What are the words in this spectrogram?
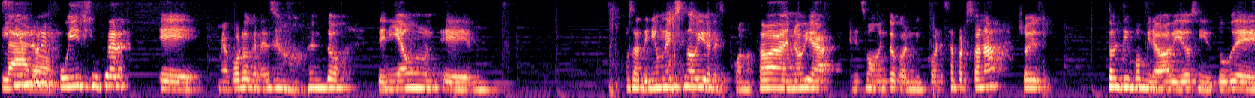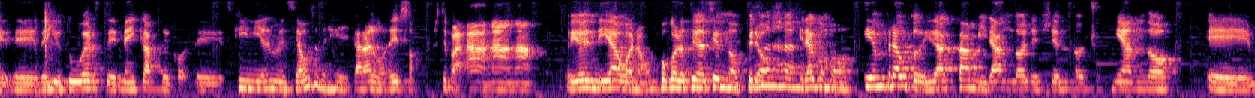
Claro. siempre fui súper, eh, me acuerdo que en ese momento tenía un, eh, o sea, tenía un exnovio, cuando estaba de novia en ese momento con, con esa persona, yo todo el tiempo miraba videos en YouTube de, de- de youtubers de make-up, de, skin, y él me decía, vos te tenés que dedicar a algo de eso. Yo estoy para nada, nada, nada. Y hoy en día, bueno, un poco lo estoy haciendo, pero era como siempre autodidacta, mirando, leyendo, chusmeando, eh,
